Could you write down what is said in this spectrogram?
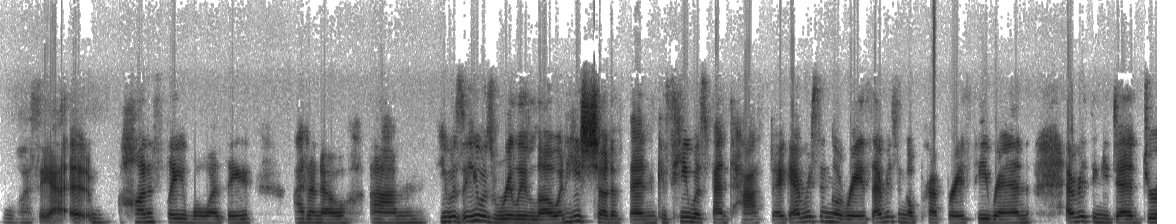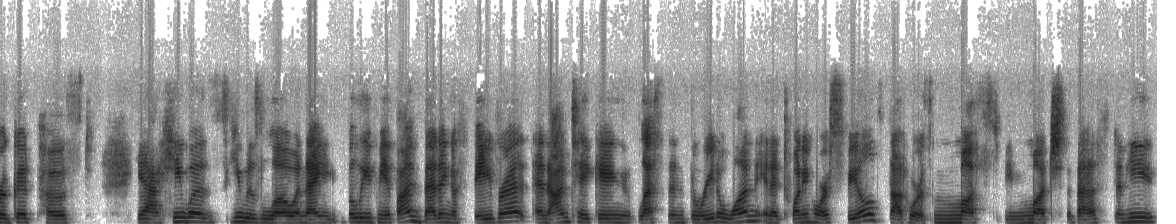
what was he at? It, honestly, what was he? I don't know. Um, he was he was really low, and he should have been because he was fantastic. Every single race, every single prep race he ran, everything he did, drew a good post. Yeah, he was he was low, and I believe me, if I'm betting a favorite and I'm taking less than three to one in a 20 horse field, that horse must be much the best, and he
